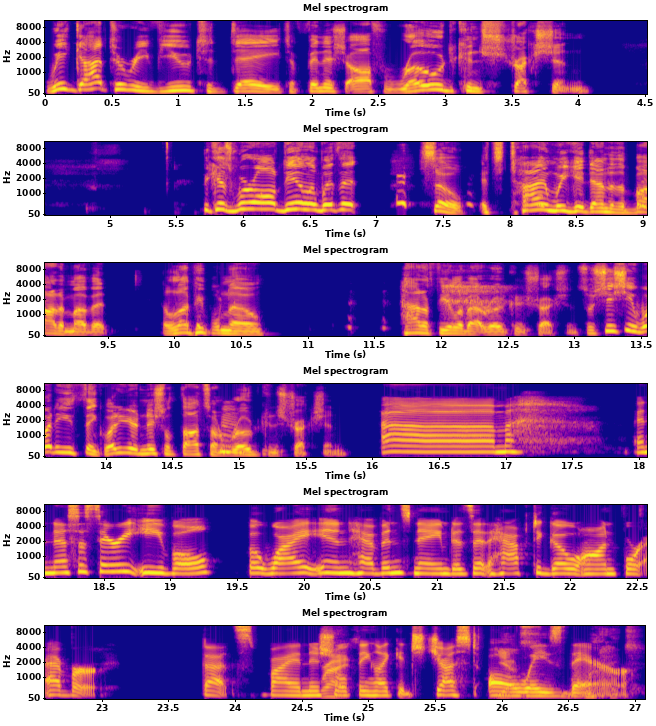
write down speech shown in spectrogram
We got to review today to finish off road construction because we're all dealing with it. So it's time we get down to the bottom of it and let people know how to feel about road construction. So, Shishi, what do you think? What are your initial thoughts on Hmm. road construction? Um, a necessary evil, but why in heaven's name does it have to go on forever? That's my initial Right. thing. Like it's just always there, Right.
